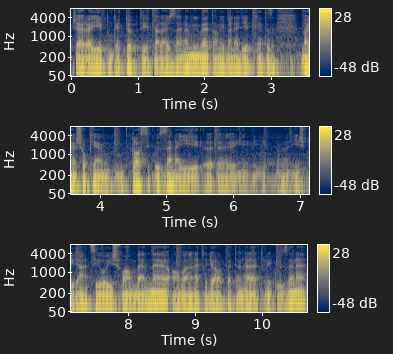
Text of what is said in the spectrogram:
És erre írtunk egy többtételes zeneművet, amiben egyébként ez nagyon sok ilyen klasszikus zenei ö, ö, inspiráció is van benne, amellett, hogy alapvetően alapvetően elektronikus zene.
